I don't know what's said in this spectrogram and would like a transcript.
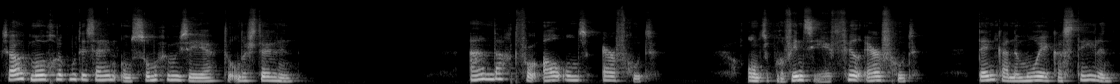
zou het mogelijk moeten zijn om sommige musea te ondersteunen. Aandacht voor al ons erfgoed. Onze provincie heeft veel erfgoed. Denk aan de mooie kasteelen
